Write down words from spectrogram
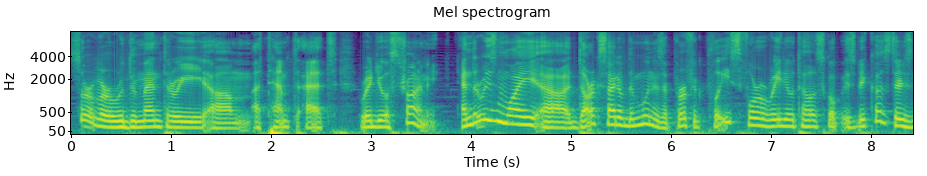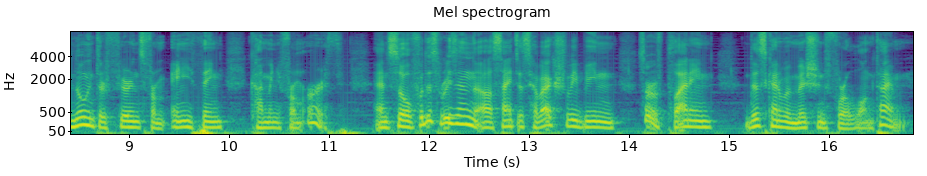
sort of a rudimentary um, attempt at radio astronomy. And the reason why uh, dark side of the moon is a perfect place for a radio telescope is because there's no interference from anything coming from Earth. And so for this reason, uh, scientists have actually been sort of planning this kind of a mission for a long time.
